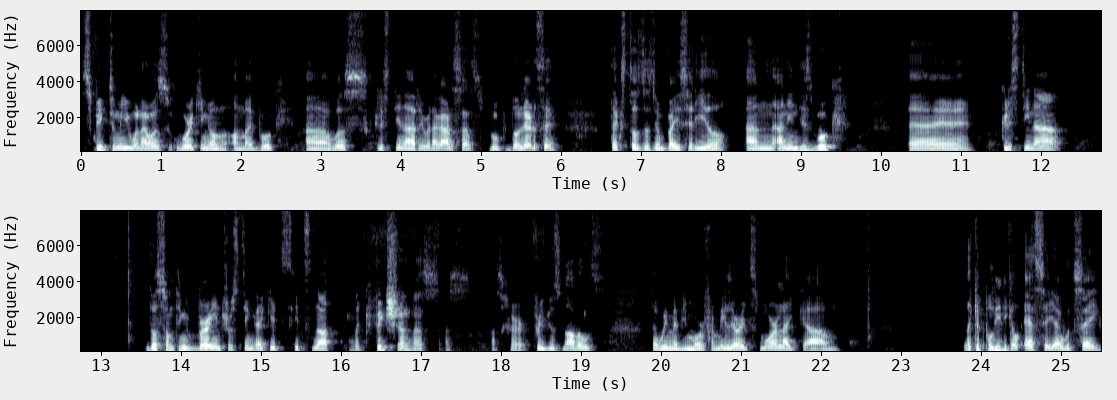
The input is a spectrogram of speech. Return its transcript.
speak to me when I was working on, on my book uh, was Cristina Rivera Garza's book Dolerse, Textos desde un país herido. And, and in this book, uh, Cristina does something very interesting. Like it's it's not like fiction as, as, as her previous novels that we may be more familiar. It's more like um, like a political essay, I would say,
